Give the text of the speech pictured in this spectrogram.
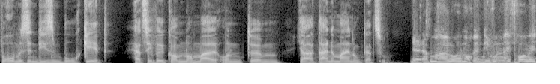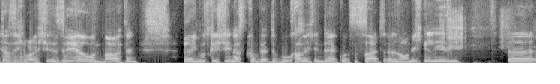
worum es in diesem Buch geht? Herzlich willkommen nochmal und ähm, ja, deine Meinung dazu. Ja, erstmal Hallo noch in die Runde. Ich freue mich, dass ich euch sehe und bei euch bin. Äh, ich muss gestehen, das komplette Buch habe ich in der kurzen Zeit äh, noch nicht gelesen. Äh,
